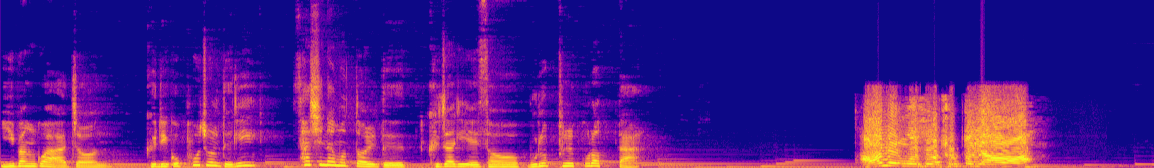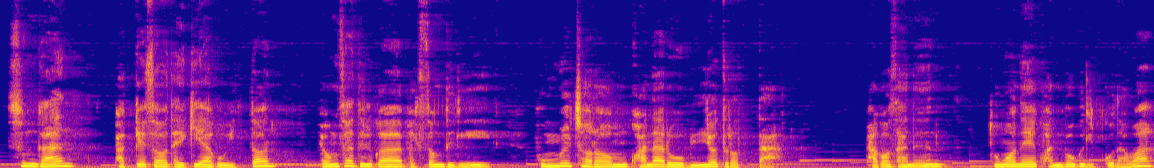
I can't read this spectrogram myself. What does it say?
이방과 아전 그리고 포졸들이 사시나무 떨듯 그 자리에서 무릎을 꿇었다. 암행어사 출동이야. 순간 밖에서 대기하고 있던 병사들과 백성들이 본물처럼 관하로 밀려들었다. 박어사는 동원의 관복을 입고 나와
